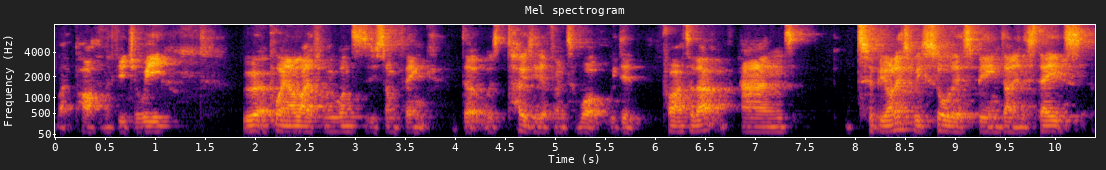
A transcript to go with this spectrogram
like path in the future. We we were at a point in our life when we wanted to do something that was totally different to what we did prior to that. And to be honest, we saw this being done in the States,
